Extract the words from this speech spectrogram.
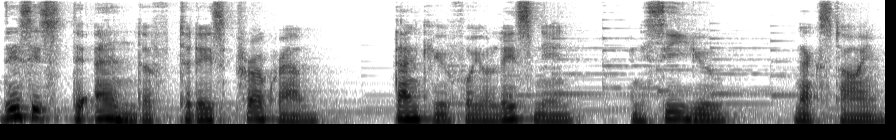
This is the end of today's program. Thank you for your listening and see you next time.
